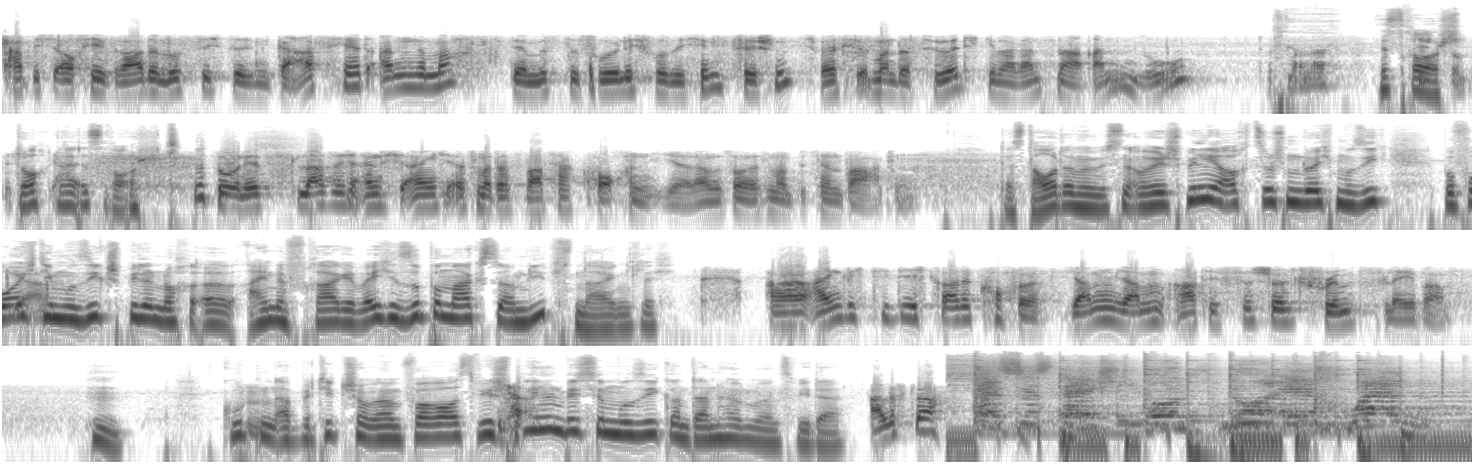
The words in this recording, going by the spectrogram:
habe ich auch hier gerade lustig den Gasherd angemacht, der müsste fröhlich vor sich hin zischen. Ich weiß nicht, ob man das hört, ich gehe mal ganz nah ran, so. Hört man das? Es rauscht, so doch, ja, es rauscht. So, und jetzt lasse ich eigentlich, eigentlich erstmal das Wasser kochen hier. Da müssen wir erstmal ein bisschen warten. Das dauert immer ein bisschen, aber wir spielen ja auch zwischendurch Musik. Bevor ich Ja. die Musik spiele, noch äh, eine Frage. Welche Suppe magst du am liebsten eigentlich? Äh, eigentlich die, die ich gerade koche. Yum Yum Artificial Shrimp Flavor. Guten Appetit schon mal im Voraus. Wir spielen ein bisschen Musik und dann hören wir uns wieder. Alles klar. Es ist echt und nur im Web.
